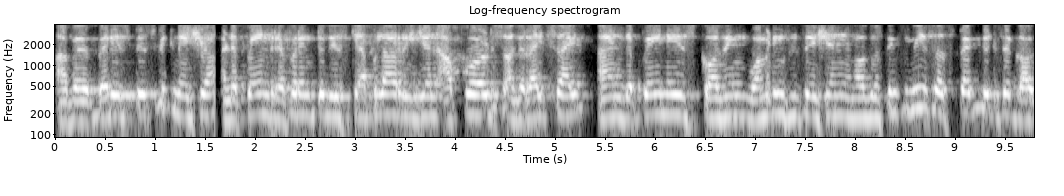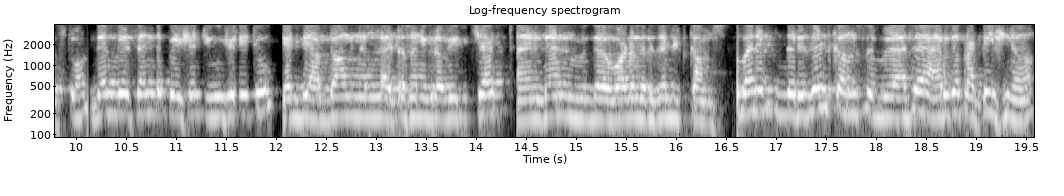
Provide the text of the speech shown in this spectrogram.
of a very specific nature and a pain referring to the scapular region upwards on the right side, and the pain is causing vomiting sensation and all those things, we suspect it is a gallstone. Then we send the patient usually to get the abdominal ultrasonography checked, and then the, what are the result it comes. When it, the result comes, as a Ayurveda practitioner,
